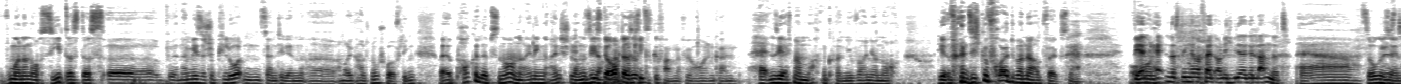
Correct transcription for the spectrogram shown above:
wo man dann auch sieht, dass das äh, vietnamesische Piloten sind, die den äh, amerikanischen Hubschrauber fliegen. Bei Apocalypse Now in einigen Einstellungen siehst du auch, dass Kriegsgefangene für holen können. Hätten sie echt mal machen können. Die waren ja noch, die hätten sich gefreut über eine Abwechslung. Wir hätten das Ding aber vielleicht auch nicht wieder gelandet. Ja, so gesehen.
